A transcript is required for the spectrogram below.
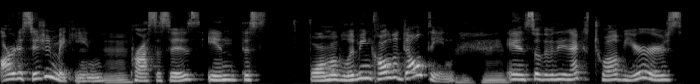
are decision making Mhm. processes in this form of living called adulting. Mhm. And so, the, the next 12 years,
